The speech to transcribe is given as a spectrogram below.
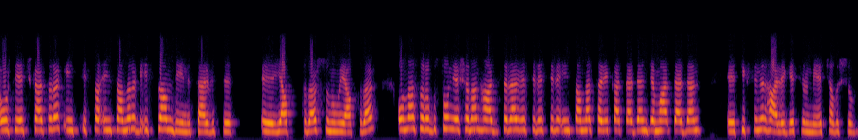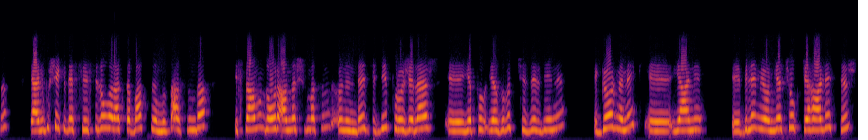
ortaya çıkartarak in, insanlara bir İslam dini servisi yaptılar, sunumu yaptılar. Ondan sonra bu son yaşanan hadiseler vesilesiyle insanlar tarikatlerden, cemaatlerden e, tiksinir hale getirilmeye çalışıldı. Yani bu şekilde silsile olarak da baktığımızda aslında İslam'ın doğru anlaşılmasının önünde ciddi projeler e, yapı, yazılıp çizildiğini e, görmemek e, yani e, bilemiyorum ya çok cehalettir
